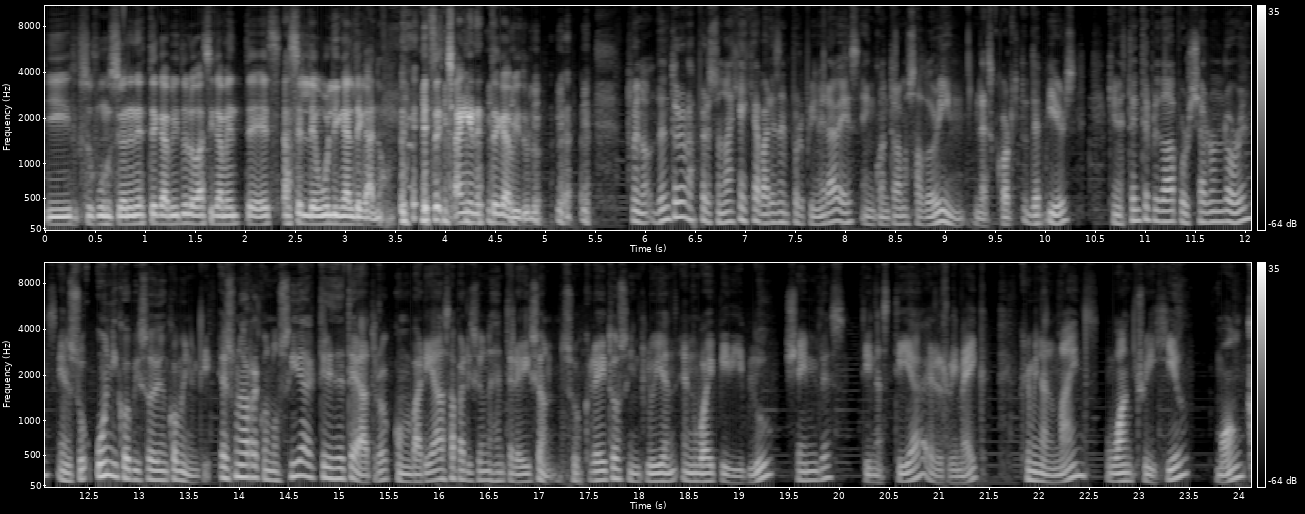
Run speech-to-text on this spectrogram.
y su función en este capítulo básicamente es hacerle bullying al decano. Ese Chang en este capítulo. Bueno, dentro de los personajes que aparecen por primera vez, encontramos a Doreen, la escort de Pierce, quien está interpretada por Sharon Lawrence en su único episodio en Community. Es una reconocida actriz de teatro con variadas apariciones en televisión. Sus créditos incluyen NYPD Blue, Shameless, Dinastía, el remake, Criminal Minds, One Tree Hill, Monk,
